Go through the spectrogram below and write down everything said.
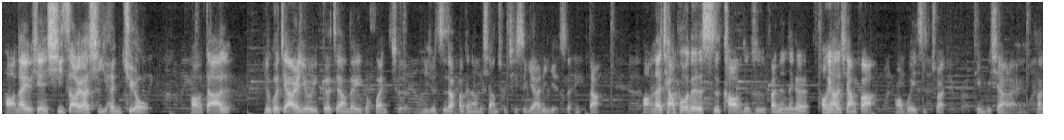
好，那有些人洗澡要洗很久，好，大家如果家人有一个这样的一个患者，你就知道要跟他们相处其实压力也是很大，好，那强迫的思考就是反正那个同样的想法哦会一直转，停不下来，他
